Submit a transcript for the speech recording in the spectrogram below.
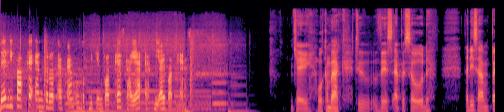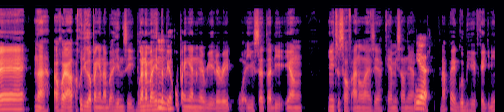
dan dipakai Anchor.fm untuk bikin podcast kayak FBI Podcast. Okay, welcome back to this episode. Tadi sampai, nah aku aku juga pengen nambahin sih, bukan nambahin tapi Hmm. aku pengen nge-reiterate what you said tadi yang you need to self-analyze ya. Kayak misalnya. "Hmm, kenapa ya gue behave kayak gini?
